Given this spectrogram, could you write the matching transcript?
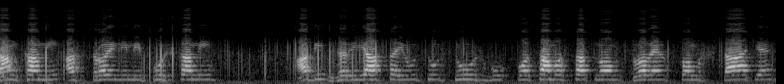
tankami a strojnými puškami, aby vzriastajúcu túžbu po samostatnom slovenskom štáte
